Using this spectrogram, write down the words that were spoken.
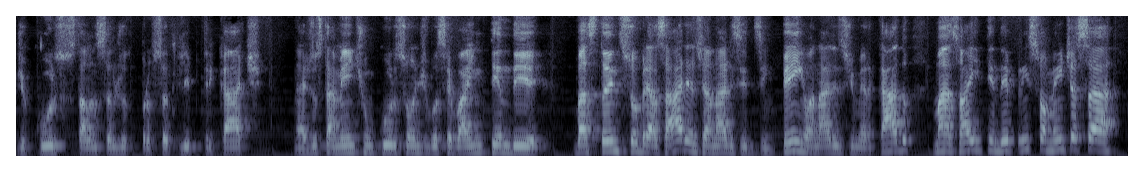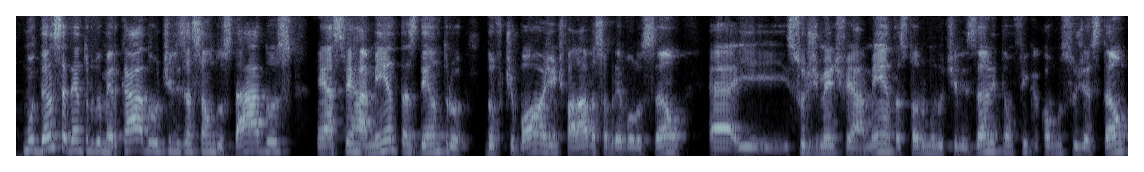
de cursos, está lançando junto com o professor Felipe Tricati, né, justamente um curso onde você vai entender bastante sobre as áreas de análise de desempenho, análise de mercado, mas vai entender principalmente essa mudança dentro do mercado, a utilização dos dados, né, as ferramentas dentro do futebol. A gente falava sobre evolução é, e, surgimento de ferramentas, todo mundo utilizando, então fica como sugestão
